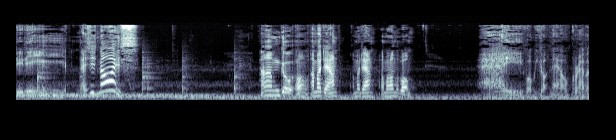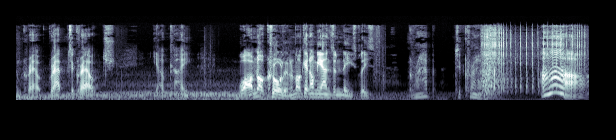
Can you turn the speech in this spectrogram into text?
This is nice. I'm go. Oh, am I down? Am I down? Am I on the bottom? Hey, what we got now? Grab and crouch. Grab to crouch. Yeah, okay. Well, I'm not crawling. I'm not getting on my hands and knees, please. Grab to crouch. Ah.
